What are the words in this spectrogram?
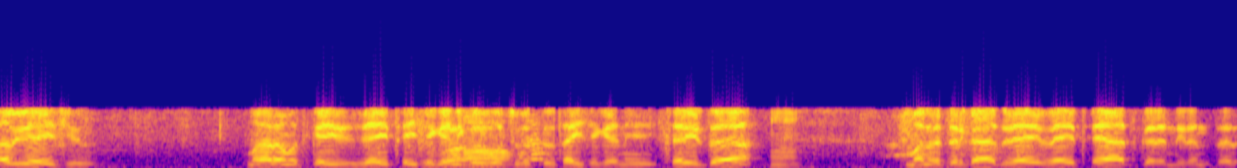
અવ્યય છું. મારામાં કઈ વ્યય થઈ શકે નહીં કોઈ ઓછું વધતું થઈ શકે નહીં. શરીર તો મન વચર કયા વ્યય વ્યય થયા જ કરે નિરંતર.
